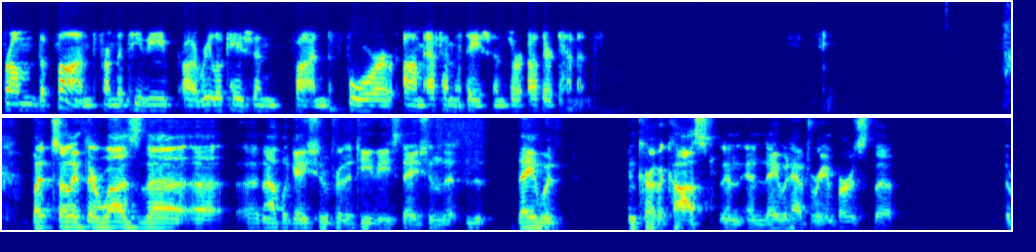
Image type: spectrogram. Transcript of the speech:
from the fund, from the TV uh, relocation fund for um, FM stations or other tenants. But so if there was the uh, an obligation for the TV station that, that they would incur the cost and, and they would have to reimburse the the.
